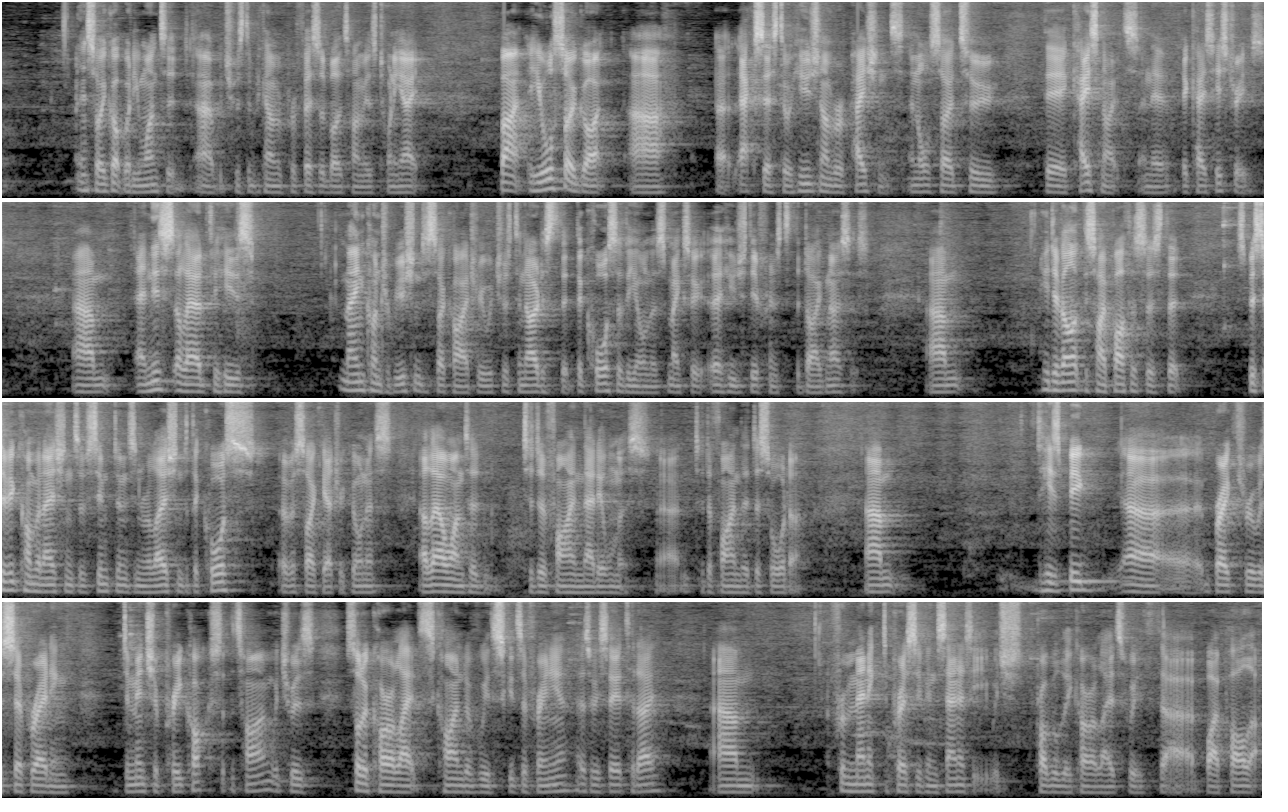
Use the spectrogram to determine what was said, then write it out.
And so he got what he wanted, uh, which was to become a professor by the time he was 28. But he also got uh, access to a huge number of patients and also to their case notes and their, their case histories. Um, and this allowed for his main contribution to psychiatry, which was to notice that the course of the illness makes a, a huge difference to the diagnosis. Um, he developed this hypothesis that specific combinations of symptoms in relation to the course of a psychiatric illness allow one to, to define that illness, uh, to define the disorder. Um, his big uh, breakthrough was separating dementia precox at the time, which was sort of correlates kind of with schizophrenia as we see it today, um, from manic depressive insanity, which probably correlates with uh, bipolar.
